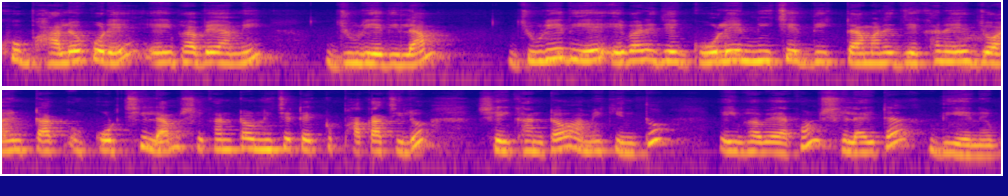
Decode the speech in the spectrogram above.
খুব ভালো করে এইভাবে আমি জুড়ে দিলাম। জুড়ে দিয়ে এবারে যে গোলের নিচের দিকটা মানে যেখানে জয়েন্টটা করছিলাম, সেখানটাও নিচেটা একটু ফাঁকা ছিল, সেইখানটাও আমি কিন্তু এইভাবে এখন সেলাইটা দিয়ে নেব।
